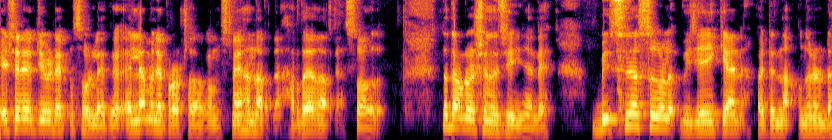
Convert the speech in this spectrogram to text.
ഏഷ്യാനെറ്റ് ടിവിയുടെ എപ്പിസോഡിലേക്ക് എല്ലാ മന പ്രേക്ഷകർക്കും സ്നേഹം നിറഞ്ഞ ഹൃദയം നിറഞ്ഞ സ്വാഗതം. ഇന്നത്തെ നമ്മുടെ വിഷയം എന്ന് വെച്ച് കഴിഞ്ഞാൽ ബിസിനസ്സുകൾ വിജയിക്കാൻ പറ്റുന്ന ഒന്ന് രണ്ട്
